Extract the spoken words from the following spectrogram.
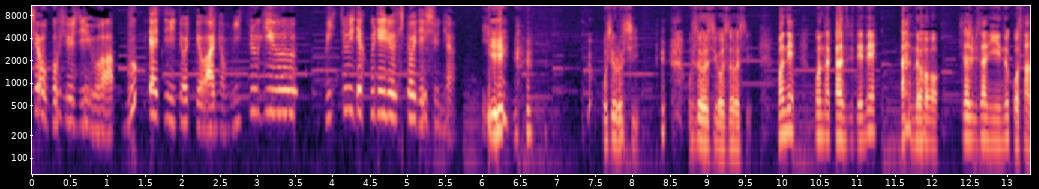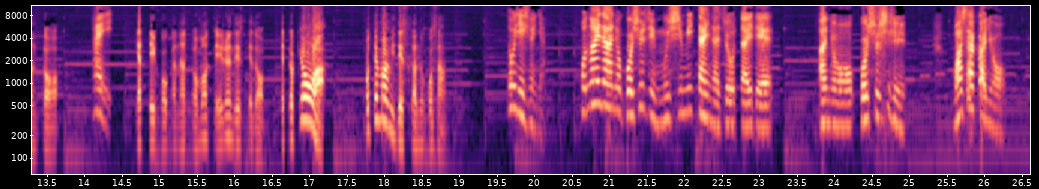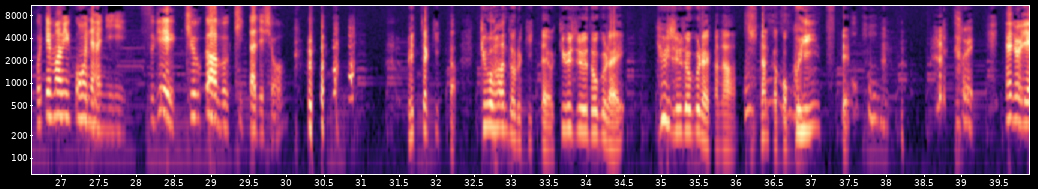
しょう、ご主人は。僕たちにとっては、あの、貢ぎる、貢いでくれる人ですにゃ。え？恐ろしい。恐ろしい、恐ろしい。まあね、こんな感じでね、あの、久々にぬこさんとはい。やっていこうかなと思っているんですけど、えっと、今日は、お手まみですか、ぬこさん？そうですにゃ。この間、あの、ご主人、虫みたいな状態で、あの、ご主人、まさかの、お手まみコーナーに、すげえ急カーブ切ったでしょ？めっちゃ切った。急ハンドル切ったよ。90度ぐらい ?90 度ぐらいかななんかこう、グイーンっつって。なので、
